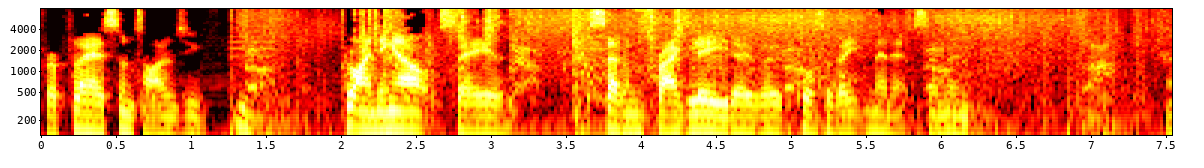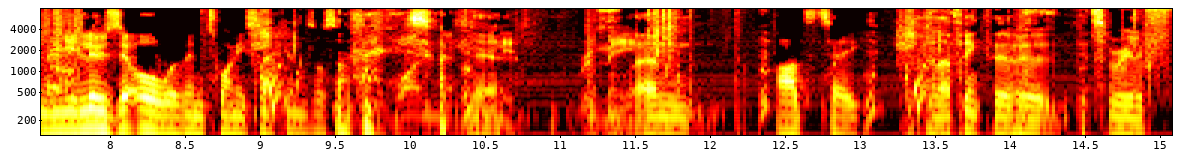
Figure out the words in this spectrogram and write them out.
For a player, sometimes you, you grinding out, say, a seven frag lead over the course of eight minutes, and then and then you lose it all within 20 seconds or something. It's Yeah, and hard to take. and I think the it's really f-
